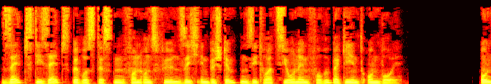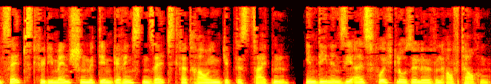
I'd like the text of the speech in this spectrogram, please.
Selbst die selbstbewusstesten von uns fühlen sich in bestimmten Situationen vorübergehend unwohl. Und selbst für die Menschen mit dem geringsten Selbstvertrauen gibt es Zeiten, in denen sie als furchtlose Löwen auftauchen.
